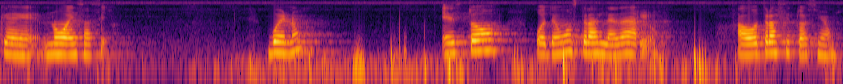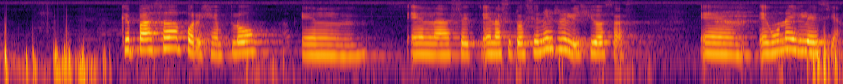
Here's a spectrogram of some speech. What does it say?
que no es así. Bueno, esto podemos trasladarlo a otra situación. ¿Qué pasa, por ejemplo, en, en, las, en las situaciones religiosas? En, en una iglesia,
